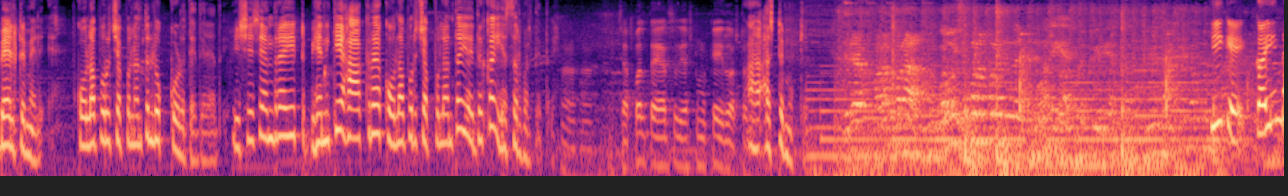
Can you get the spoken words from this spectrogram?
ಬೆಲ್ಟ್ ಮೇಲೆ. ಕೋಲ್ಹಾಪುರ ಚಪ್ಪಲ್ ಅಂತ ಲುಕ್ ಕೊಡ್ತೈತೆ ರೀ ಅದು. ವಿಶೇಷ ಅಂದರೆ ಇಟ್ ಹೆಣಿಕೆ ಹಾಕ್ರೆ ಕೋಲ್ಹಾಪುರ ಚಪ್ಪಲ್ ಅಂತ ಇದಕ್ಕೆ ಹೆಸರು ಬರ್ತೈತೆ ರೀ. ಚಪ್ಪಲ್ ತಯಾರಿಸೋದು ಎಷ್ಟು ಮುಖ್ಯ ಇದು ಅಷ್ಟು ಅಷ್ಟೇ ಮುಖ್ಯ. ಹೀಗೆ ಕೈಯಿಂದ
